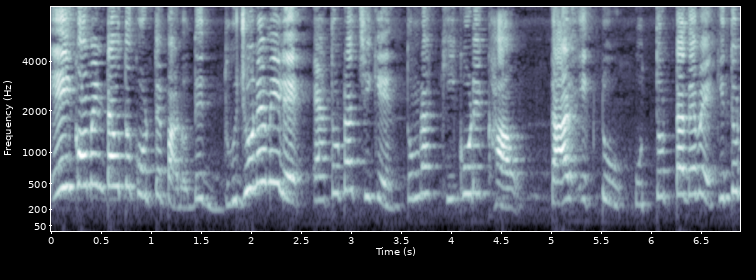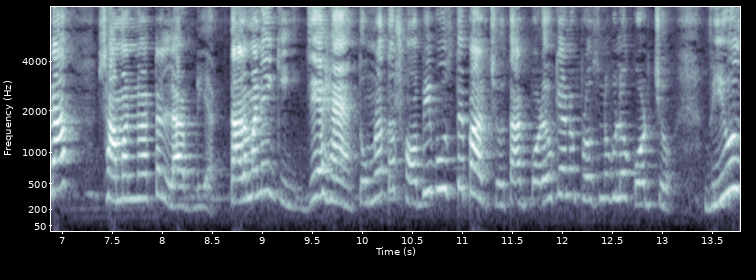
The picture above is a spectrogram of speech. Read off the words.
এই কমেন্টটাও তো করতে পারো যে দুজনে মিলে এতটা চিকেন তোমরা কি করে খাও? তার একটু উত্তরটা দেবে। কিন্তু না, সামান্য একটা লাভ রিয়াক্ট তার মানে কি? যে হ্যাঁ তোমরা তো সবই বুঝতে পারছ, তারপরেও কেন প্রশ্নগুলো করছ? ভিউজ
